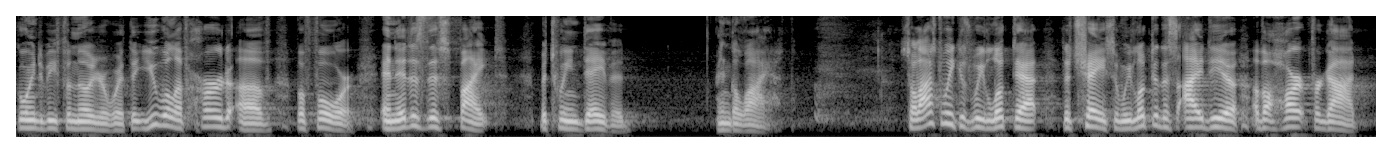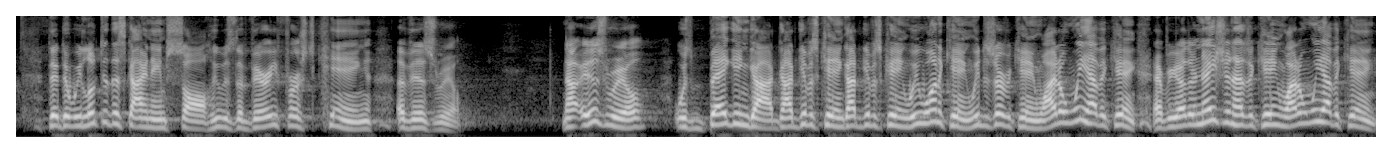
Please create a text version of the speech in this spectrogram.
going to be familiar with, that you will have heard of before. And it is this fight between David and Goliath. So last week, as we looked at the chase and we looked at this idea of a heart for God, that, that we looked at this guy named Saul, who was the very first king of Israel. Now, Israel was begging God, God, give us king, God, give us king. We want a king, we deserve a king. Why don't we have a king? Every other nation has a king. Why don't we have a king?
